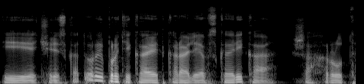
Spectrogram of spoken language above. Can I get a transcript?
и через который протекает Королевская река Шахрут.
